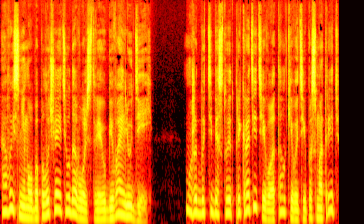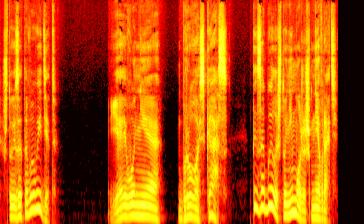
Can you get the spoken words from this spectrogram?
А вы с ним оба получаете удовольствие, убивая людей. Может быть, тебе стоит прекратить его отталкивать и посмотреть, что из этого выйдет? Я его не... Брось, Кас. Ты забыла, что не можешь мне врать.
